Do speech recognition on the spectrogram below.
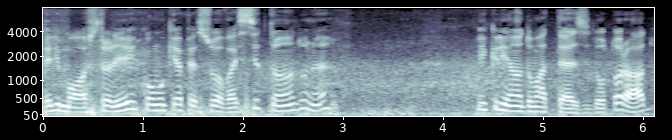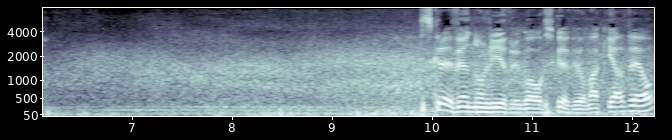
ele mostra ali como que a pessoa vai citando, né? E criando uma tese de doutorado. Escrevendo um livro igual escreveu Maquiavel.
